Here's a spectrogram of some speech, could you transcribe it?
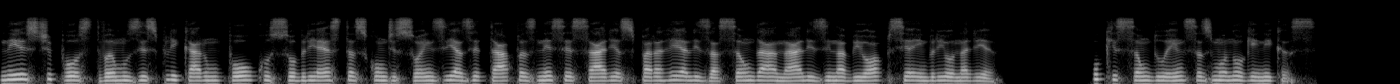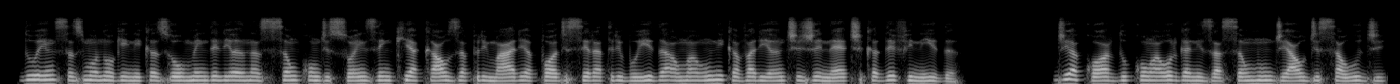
Neste post vamos explicar um pouco sobre estas condições e as etapas necessárias para a realização da análise na biópsia embrionária. O que são doenças monogênicas? Doenças monogênicas ou mendelianas são condições em que a causa primária pode ser atribuída a uma única variante genética definida. De acordo com a Organização Mundial de Saúde,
